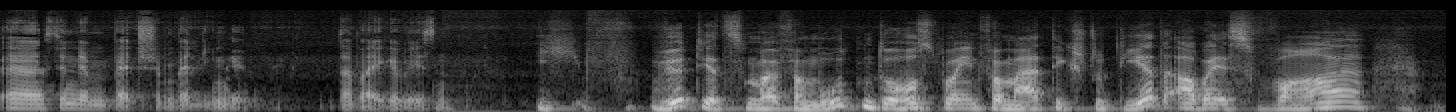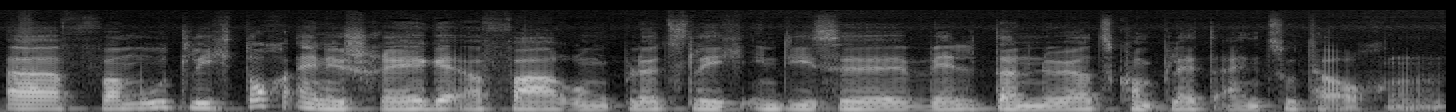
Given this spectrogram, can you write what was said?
äh, sind im Batch in Berlin dabei gewesen ich würde jetzt mal vermuten, du hast zwar Informatik studiert, aber es war äh, vermutlich doch eine schräge Erfahrung, plötzlich in diese Welt der Nerds komplett einzutauchen.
